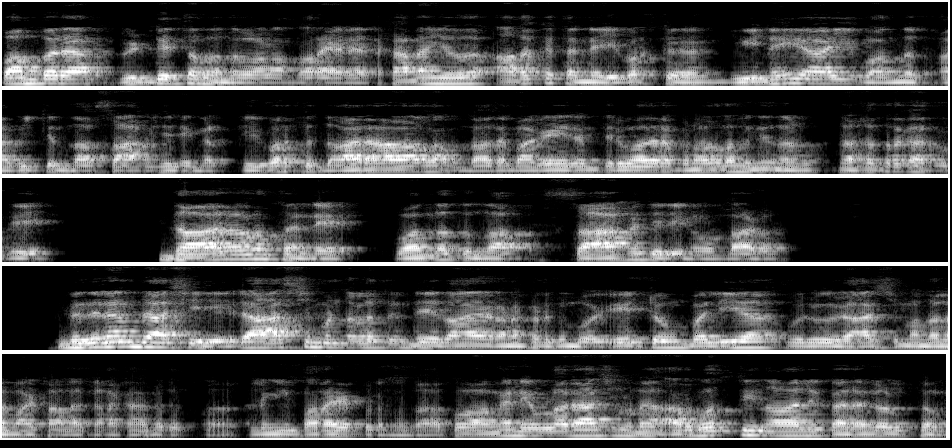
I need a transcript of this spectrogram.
പമ്പര വിഡ്ഢിത്തം എന്ന് വേണം പറയാനായിട്ട്. കാരണം ഇത് അതൊക്കെ തന്നെ ഇവർക്ക് വിനയായി വന്ന് ഭവിക്കുന്ന സാഹചര്യങ്ങൾ. ഇവർക്ക് ധാരാളം ഉണ്ട്. അത് മകയിരം തിരുവാതിര പുണർന്നം നക്ഷത്രക്കാർക്കൊക്കെ ധാരാളം തന്നെ വന്നെത്തുന്ന സാഹചര്യങ്ങൾ ഉണ്ടാകും. മിഥുനം രാശി രാശിമണ്ഡലത്തിന്റെതായ കണക്കെടുക്കുമ്പോൾ ഏറ്റവും വലിയ ഒരു രാശിമണ്ഡലമായിട്ടാണ് കണക്കാക്കപ്പെടുന്നത് അല്ലെങ്കിൽ പറയപ്പെടുന്നത്. അപ്പോൾ അങ്ങനെയുള്ള രാശിമണ്ഡലം അറുപത്തിനാല് കലകൾക്കും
